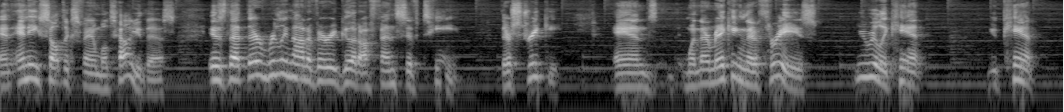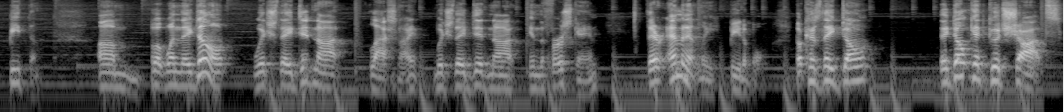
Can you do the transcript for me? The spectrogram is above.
and any Celtics fan will tell you this, is that they're really not a very good offensive team. They're streaky. And when they're making their threes, you really can't you can't beat them. Um, but when they don't, which they did not last night, which they did not in the first game, they're eminently beatable because they don't they don't get good shots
